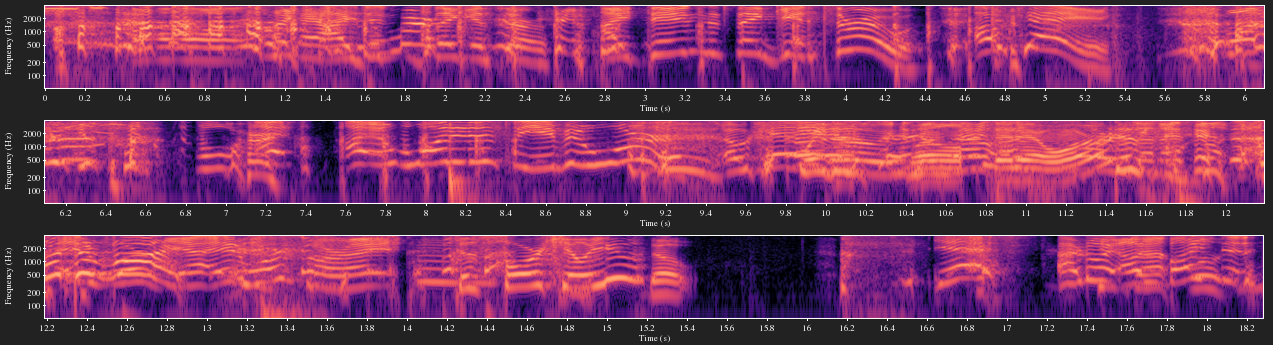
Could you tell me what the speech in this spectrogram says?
oh, okay, I guess didn't works. think it through. I didn't think it through. Okay, Why would you put four? I, I wanted to see if it worked. Okay. Wait, does- It Well, did it work? Does, what the fuck? Yeah, it worked all right. Does four kill you? No. Yes. How do I That unbind will- it?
